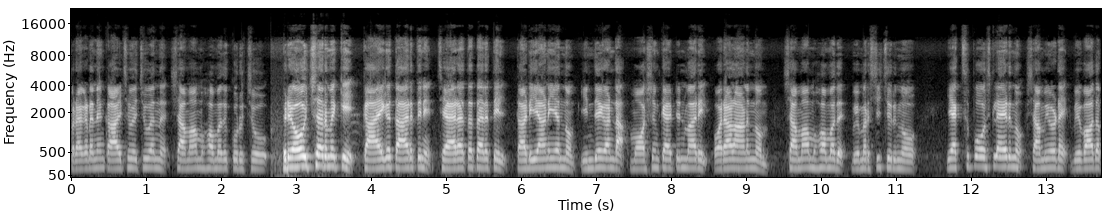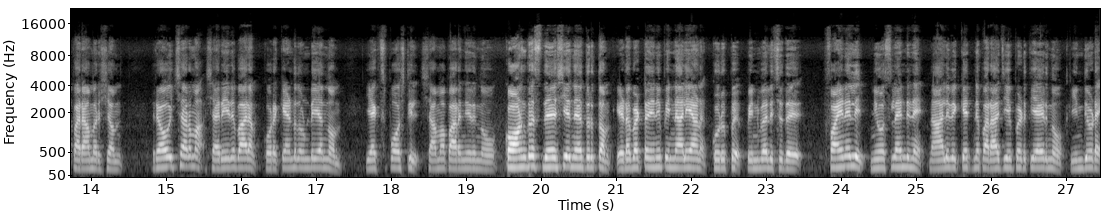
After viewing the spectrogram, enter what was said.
പ്രകടനം കാഴ്ചവെച്ചുവെന്ന് ഷമ മുഹമ്മദ് കുറിച്ചു. രോഹിത് ശർമ്മയ്ക്ക് കായിക താരത്തിന് ചേരാത്ത തരത്തിൽ തടിയാണിയെന്നും ഇന്ത്യ കണ്ട മോശം ക്യാപ്റ്റന്മാരിൽ ഒരാളാണെന്നും ഷമ മുഹമ്മദ് വിമർശിച്ചിരുന്നു. എക്സ് പോസ്റ്റിലായിരുന്നു ഷമയുടെ വിവാദ പരാമർശം. രോഹിത് ശർമ്മ ശരീരഭാരം കുറയ്ക്കേണ്ടതുണ്ട് എന്നും എക്സ് പോസ്റ്റിൽ ഷമ പറഞ്ഞിരുന്നു. കോൺഗ്രസ് ദേശീയ നേതൃത്വം ഇടപെട്ടതിന് പിന്നാലെയാണ് കുറിപ്പ് പിൻവലിച്ചത്. ഫൈനലിൽ ന്യൂസിലാൻഡിനെ നാല് വിക്കറ്റിന് പരാജയപ്പെടുത്തിയായിരുന്നു ഇന്ത്യയുടെ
